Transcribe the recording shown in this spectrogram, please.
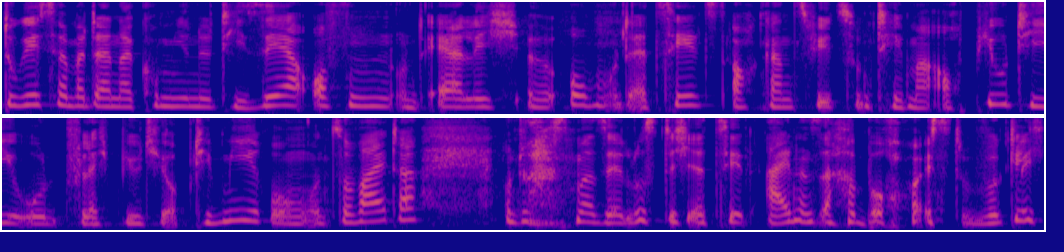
Du gehst ja mit deiner Community sehr offen und ehrlich äh, um und erzählst auch ganz viel zum Thema auch Beauty und vielleicht Beauty-Optimierung und so weiter. Und du hast mal sehr lustig erzählt, eine Sache bereust du wirklich,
